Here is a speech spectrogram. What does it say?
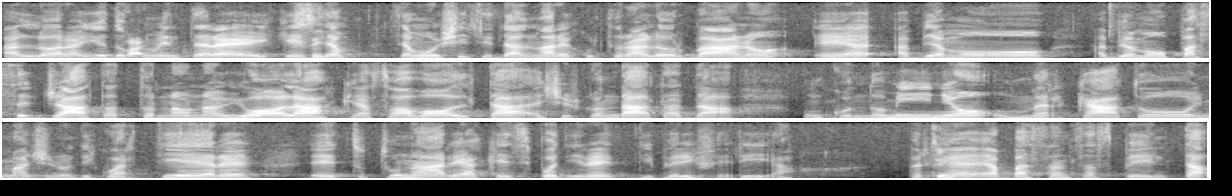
Allora, io Vai. documenterei che Sì. siamo, siamo usciti dal mare culturale urbano e abbiamo, abbiamo passeggiato attorno a un'aiuola che a sua volta è circondata da un condominio, un mercato, immagino, di quartiere e tutta un'area che si può dire di periferia. perché Sì? è abbastanza spenta,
